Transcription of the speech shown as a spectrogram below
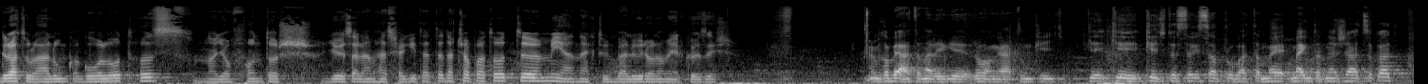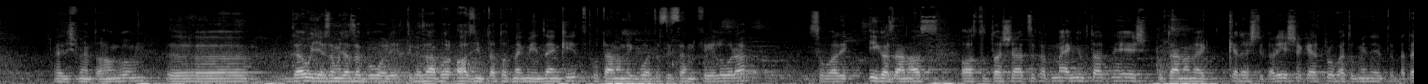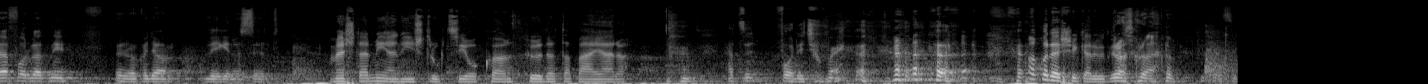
Gratulálunk a gólóthoz, nagyon fontos győzelemhez segítetted a csapatot. Milyennek tűnt belülről a mérkőzés? Amikor beálltam, eléggé rohangáltunk, így. Kicsit össze-vissza próbáltam megmutatni a srácokat, el is ment a hangom, de úgy érzem, hogy az a gól itt igazából az nyugtatott meg mindenkit, utána még volt azt hiszem fél óra, Szóval igazán az, azt tudta a srácokat megnyugtatni, és utána megkerestük a réseket, próbáltuk minél többet elforgatni. Örülök, hogy a végén összejött. Mester milyen instrukciókkal küldött a pályára? hát, hogy fordítsuk meg. Akkor ez sikerült, gratulálok.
